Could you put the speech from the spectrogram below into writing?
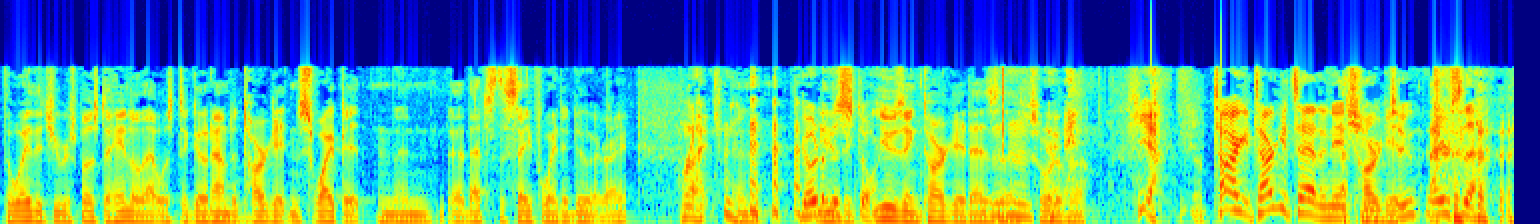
the way that you were supposed to handle that was to go down to Target and swipe it. And then uh, that's the safe way to do it, right? Right. And Go to the store. Mm-hmm. Using Target as a sort of a, Yeah, Target Target's had an issue or two. There's a,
